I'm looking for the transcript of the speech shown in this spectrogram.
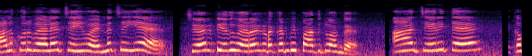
ஆளுக்கு ஒரு வேலையை செய்வோம் என்ன செய்ய? சரிட்டி எதுவும் விறகு கிடக்கான்னு போய் பாத்துட்டு வாங்க. ஆ சரி தே. அக்கா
